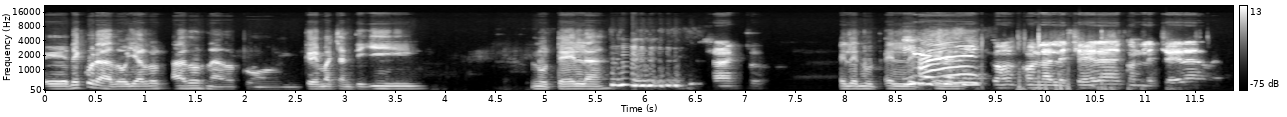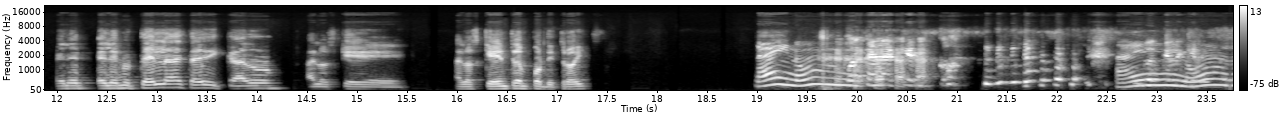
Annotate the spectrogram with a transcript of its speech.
eh, decorado y ador- adornado con crema chantilly, Nutella, Exacto. el el, ah, el- sí. Con, con la lechera, con lechera. el el Nutella está dedicado a los que a los que entran por Detroit. Ay, no. Guácala, qué rico. Ay, no.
